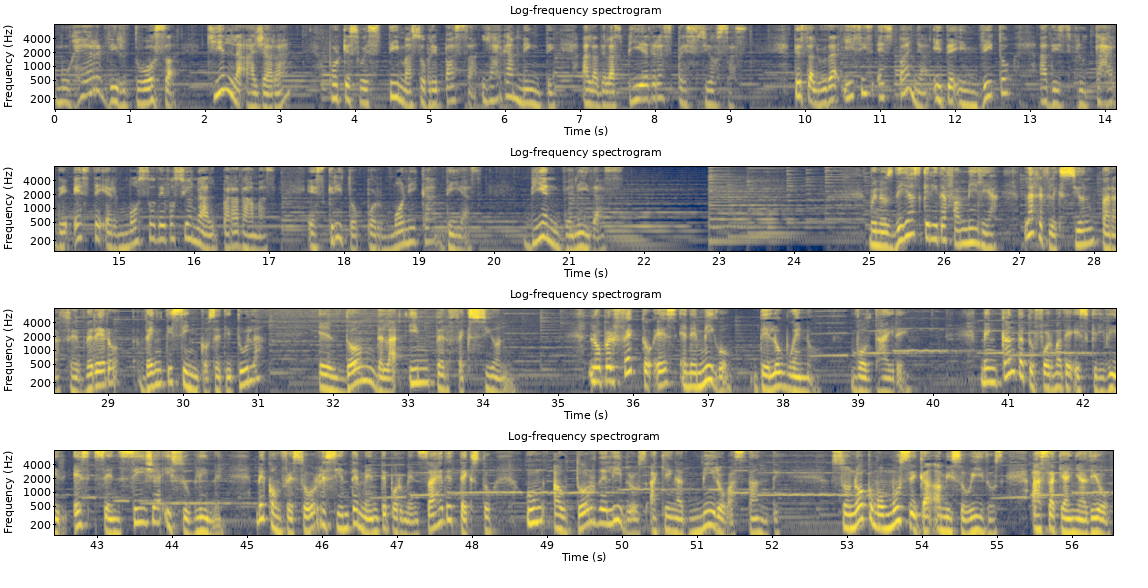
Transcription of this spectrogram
Mujer virtuosa, ¿quién la hallará? Porque su estima sobrepasa largamente a la de las piedras preciosas. Te saluda Isis España y te invito a disfrutar de este hermoso devocional para damas, escrito por Mónica Díaz. Bienvenidas. Buenos días querida familia. La reflexión para febrero 25 se titula El don de la imperfección. Lo perfecto es enemigo de lo bueno. Voltaire. Me encanta tu forma de escribir, es sencilla y sublime. Me confesó recientemente por mensaje de texto un autor de libros a quien admiro bastante sonó como música a mis oídos hasta que añadió,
